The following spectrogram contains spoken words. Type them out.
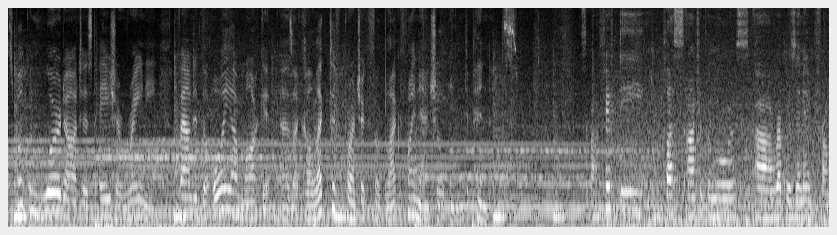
Spoken word artist Asia Rainey founded the Oya Market as a collective project for black financial independence. It's about 50 plus entrepreneurs uh, represented from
